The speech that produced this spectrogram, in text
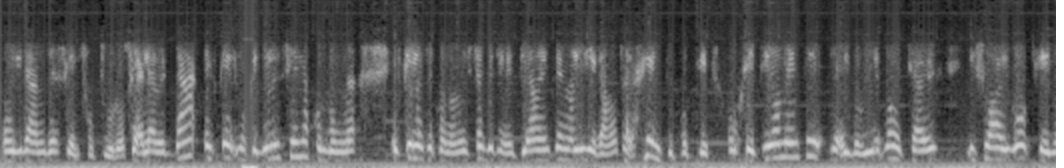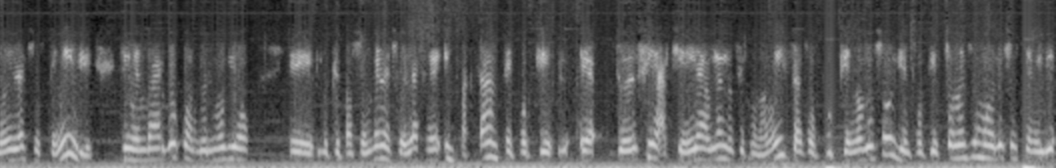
muy grande hacia el futuro. O sea, la verdad es que lo que yo decía en la columna es que los economistas definitivamente no le llegamos a la gente, porque objetivamente el gobierno de Chávez hizo algo que no era sostenible. Sin embargo, cuando él murió, eh, lo que pasó en Venezuela fue impactante, porque eh, yo decía, ¿a quién le hablan los economistas o por qué no los oyen? Porque esto no es un modelo sostenible,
